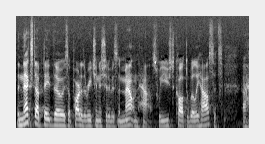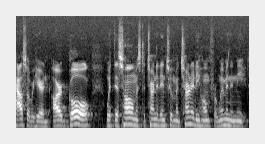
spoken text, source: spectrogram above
The next update, though, is a part of the Reach Initiative is the Mountain House. We used to call it the Willie House. It's a house over here. And our goal with this home is to turn it into a maternity home for women in need.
